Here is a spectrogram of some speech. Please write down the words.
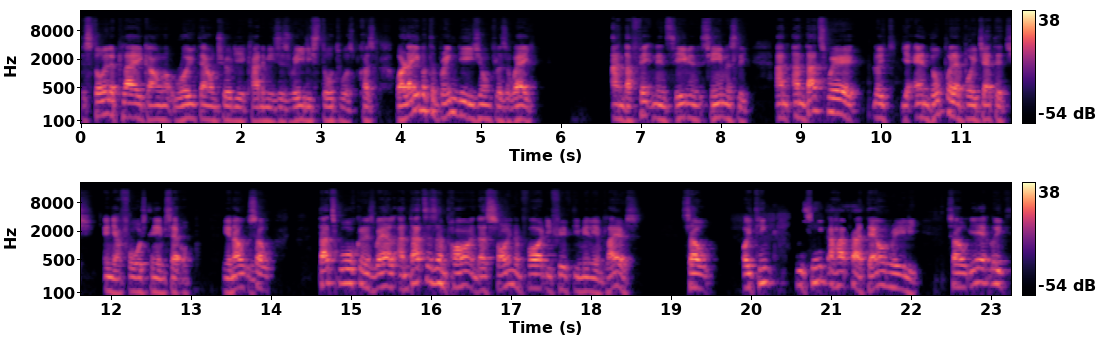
the style of play going right down through the academies is really stood to us because we're able to bring these young fellas away and they're fitting in seamlessly. And and that's where like you end up with a Bajcetic in your first team setup, you know? So that's working as well. And that's as important as signing 40, 50 million players. So I think we seem to have that down really. So yeah, like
